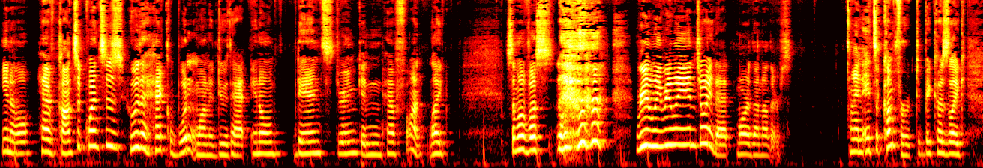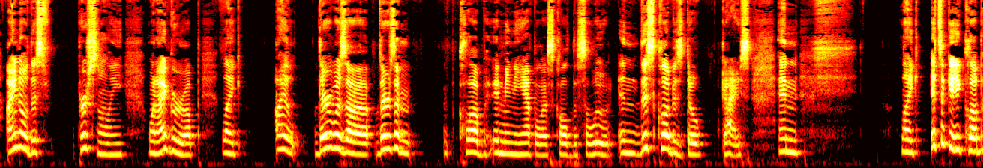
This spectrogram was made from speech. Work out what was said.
you know, have consequences, who the heck wouldn't want to do that? You know, dance, drink, and have fun. Like, some of us really, really enjoy that more than others. And it's a comfort because, like, I know this personally when I grew up, like I there was a there's a club in Minneapolis called the Saloon, and this club is dope, guys. And like it's a gay club,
